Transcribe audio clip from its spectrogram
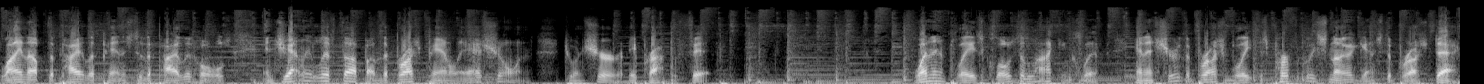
line up the pilot pins to the pilot holes and gently lift up on the brush panel as shown to ensure a proper fit. When in place, close the locking clip and ensure the brush plate is perfectly snug against the brush deck.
